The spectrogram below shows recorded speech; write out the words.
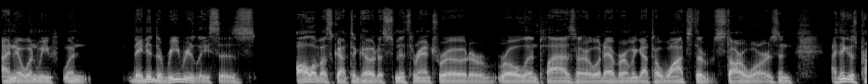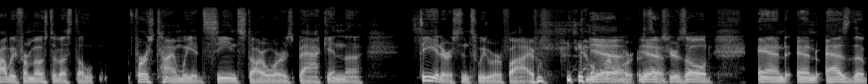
I know when we when they did the re-releases all of us got to go to Smith Ranch Road or Rowland Plaza or whatever, and we got to watch the Star Wars. And I think it was probably for most of us the first time we had seen Star Wars back in the theater since we were five, yeah, or, or yeah. six years old. And and as the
